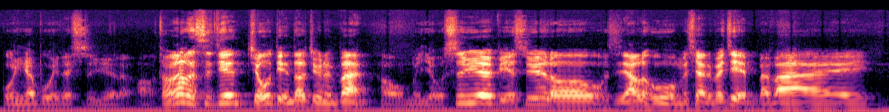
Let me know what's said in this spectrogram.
我应该不会再失约了啊！同样的时间，九点到九点半啊，我们有失约别失约喽！我是家乐虎，我们下礼拜见，拜拜。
